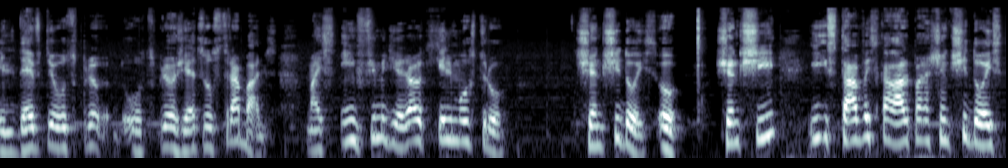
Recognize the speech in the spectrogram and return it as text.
Ele deve ter outros, pro, outros projetos, outros trabalhos. Mas em filme de herói, o que, que ele mostrou? Shang-Chi 2. Oh, Shang-Chi e estava escalado para Shang-Chi 2.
